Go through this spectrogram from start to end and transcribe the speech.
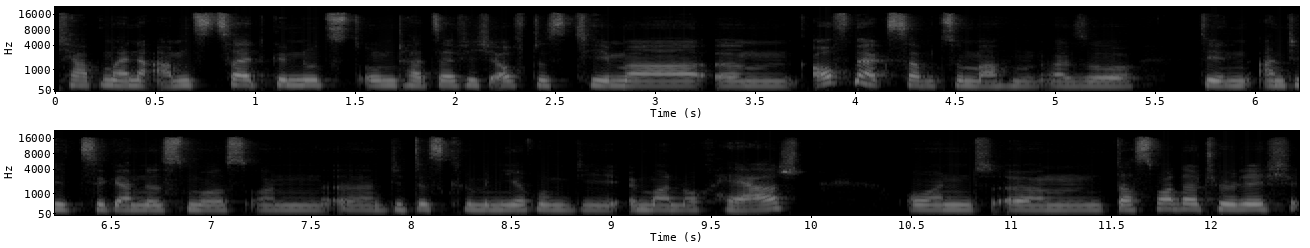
Ich habe meine Amtszeit genutzt, um tatsächlich auf das Thema ähm, aufmerksam zu machen, also den Antiziganismus und äh, die Diskriminierung, die immer noch herrscht. Und ähm, das war natürlich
